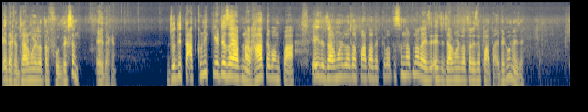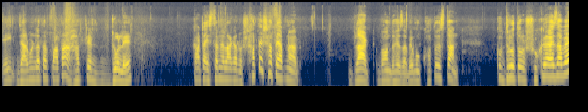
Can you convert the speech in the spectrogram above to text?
এই দেখেন জার্মনি লতার ফুল, দেখছেন? এই দেখেন। যদি তাৎক্ষণিক কেটে যায় আপনার হাত এবং পা, এই যে জার্মনি লতার পাতা দেখতে পাচ্ছেন না আপনারা? এই যে এই যে জার্মনি লতার এই যে পাতা দেখুন এই যে। এই জার্মনি লতার পাতা হাতে ডোলে কাটা স্থানে লাগানোর সাথে সাথে আপনার ব্লাড বন্ধ হয়ে যাবে এবং ক্ষত স্থান খুব দ্রুত শুকিয়ে যাবে।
